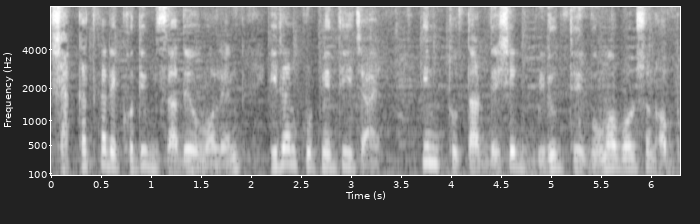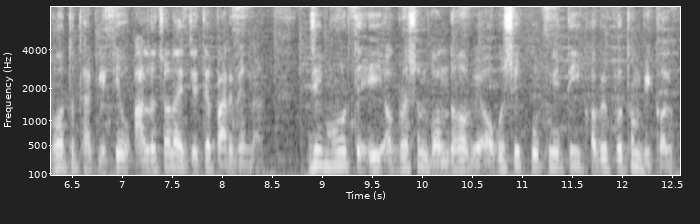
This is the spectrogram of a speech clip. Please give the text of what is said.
সাক্ষাৎকারে খতিব জাদেও বলেন, ইরান কূটনীতি চায়, কিন্তু তার দেশের বিরুদ্ধে বোমা বর্ষণ অব্যাহত থাকলে কেউ আলোচনায় যেতে পারবে না। যে মুহূর্তে এই অগ্রাসন বন্ধ হবে, অবশ্যই কূটনীতিই হবে প্রথম বিকল্প।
